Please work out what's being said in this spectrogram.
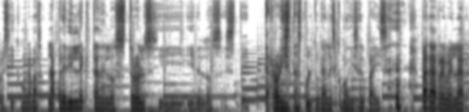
pues sí, como la más, la predilecta de los trolls y, de los este, terroristas culturales, como dice el país, para revelar,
